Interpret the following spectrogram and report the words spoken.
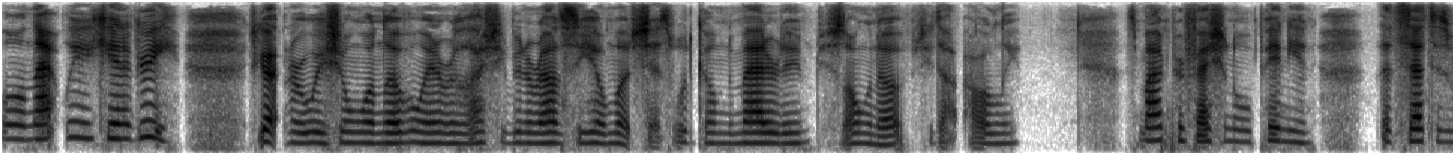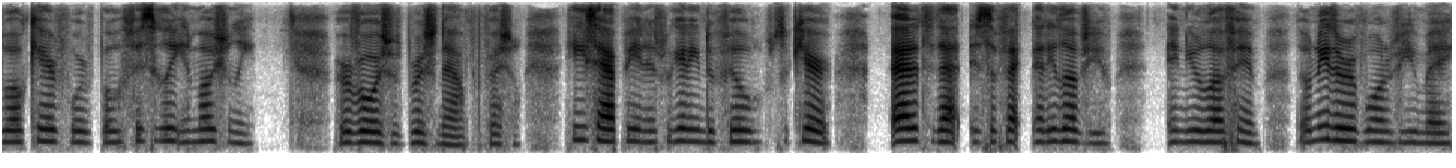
Well, on that we can't agree. She'd gotten her wish on one level and realized she'd been around to see how much Seth would come to matter to him just long enough, she thought haughtily. It's my professional opinion that Seth is well cared for both physically and emotionally. Her voice was brisk now, professional. He's happy and is beginning to feel secure. Added to that is the fact that he loves you, and you love him. Though neither of one of you may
